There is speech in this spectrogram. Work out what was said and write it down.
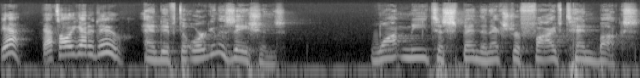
yeah, that's all you got to do. And if the organizations want me to spend an extra five, ten bucks,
